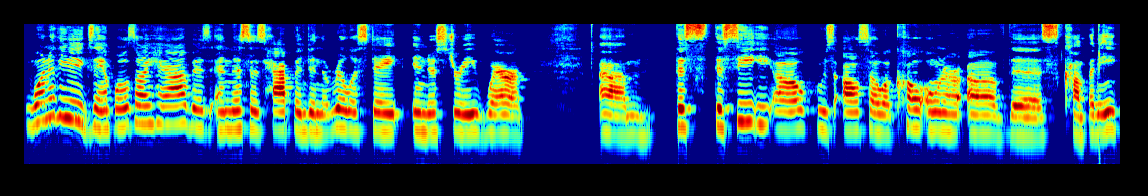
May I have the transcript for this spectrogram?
one of the examples I have is, and this has happened in the real estate industry, where um, this, the CEO, who's also a co owner of this company,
